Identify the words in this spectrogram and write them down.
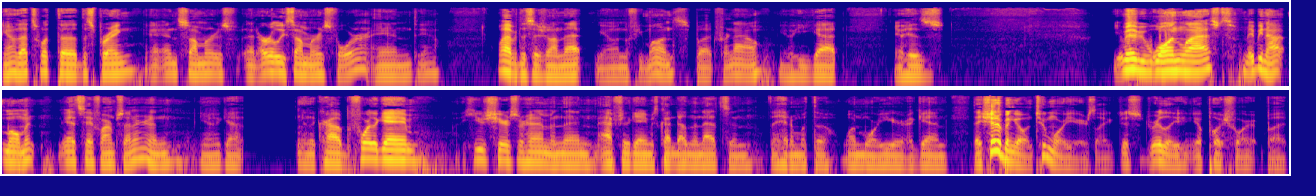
you know, that's what the the spring and summer is, and early summer is for. And you know, we'll have a decision on that, you know, in a few months. But for now, you know, he got you know his maybe one last, maybe not moment at State Farm Center, and you know, he got in the crowd before the game huge cheers for him. And then after the game, he's cutting down the nets, and they hit him with the one more year again. They should have been going two more years, like just really you know, push for it. But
